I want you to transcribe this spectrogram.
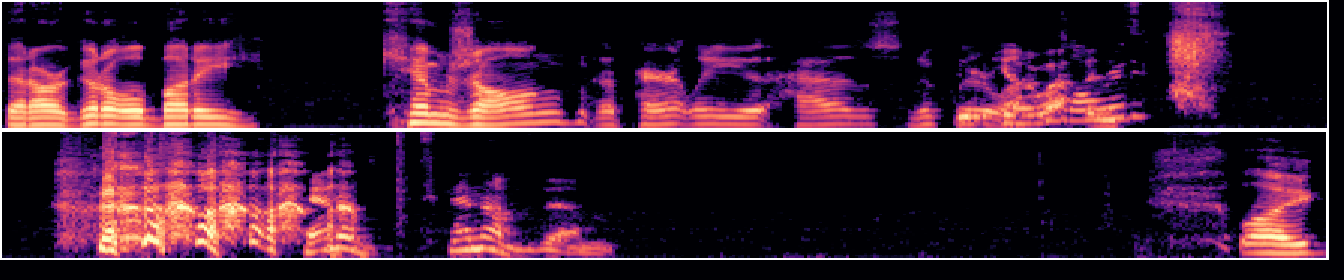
that our good old buddy Kim Jong apparently has nuclear, Nuclear weapons, weapons. already? ten of ten of them. like,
